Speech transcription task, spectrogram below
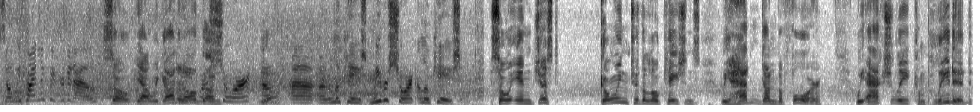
So we finally figured it out. So yeah, we got it all we were done. short of uh, a location. We were short a location. So in just going to the locations we hadn't done before, we actually completed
